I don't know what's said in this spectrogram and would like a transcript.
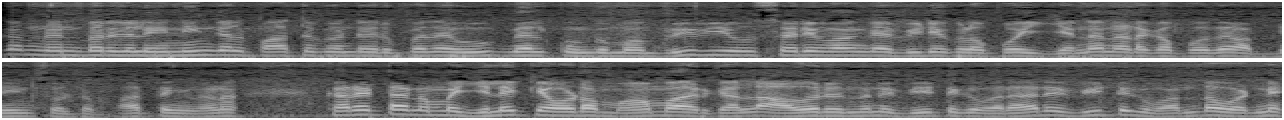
வணக்கம் நண்பர்களை நீங்கள் பார்த்து கொண்டு இருப்பது உங்கள் குங்குமம் ரிவ்யூ சரி வாங்க வீடியோக்குள்ள போய் என்ன நடக்க போகுது அப்படின்னு சொல்லிட்டு பார்த்தீங்கன்னா கரெக்டாக நம்ம இலக்கியாவோட மாமா இருக்கார்ல அவர் இருந்துன்னு வீட்டுக்கு வராரு. வீட்டுக்கு வந்த உடனே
